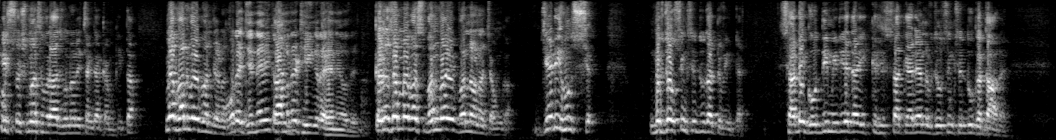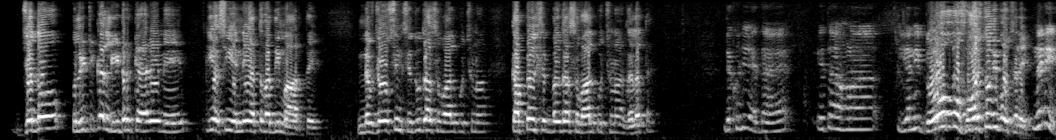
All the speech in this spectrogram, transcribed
ਕਿ ਸੁਸ਼ਮਾ ਸਵਰਾਜ ਉਹਨਾਂ ਨੇ ਚੰਗਾ ਕੰਮ ਕੀਤਾ। ਮੈਂ ਵਨ ਬਾਈ ਵਨ ਜਾਣਾ ਉਹਦੇ ਜਿੰਨੇ ਵੀ ਕੰਮ ਨੇ ਠੀਕ ਰਹੇ ਨੇ ਉਹਦੇ। ਕਰਨਲ ਸਾਹਿਬ ਮੈਂ ਬਸ ਵਨ ਬਾਈ ਵਨ ਆਉਣਾ ਚਾਹੂੰਗਾ। ਜਿਹੜੀ ਹੁਣ ਨਵਜੋਤ ਸਿੰਘ ਸਿੱਧੂ ਦਾ ਟਵੀਟ ਹੈ। ਸਾਡੇ ਗੋਦੀ ਮੀਡੀਆ ਦਾ ਇੱਕ ਹਿੱਸਾ ਕਹਿ ਰਿਹਾ ਨਵਜੋਤ ਸਿੰਘ ਸਿੱਧੂ ਗੱਦਾਰ ਹੈ। ਜਦੋਂ ਪੋਲੀਟੀਕਲ ਲੀਡਰ ਕਹਿ ਰਹੇ ਨੇ ਕਿ ਅਸੀਂ ਇੰਨੇ ਅੱਤਵਾਦੀ ਮਾਰਤੇ ਨਵਜੋਤ ਸਿੰਘ ਸਿੱਧੂ ਦਾ ਸਵਾਲ ਪੁੱਛਣਾ ਕਪਿਲ ਸਿੱਬਲ ਦਾ ਸਵਾਲ ਪੁੱਛਣਾ ਗਲਤ ਹੈ? ਦੇਖੋ ਜੀ ਇਦਾਂ ਹੈ ਇਹ ਤਾਂ ਹੁਣ ਯਾਨੀ ਦੋ ਉਹ ਫੌਜ ਤੋਂ ਨਹੀਂ ਪੁੱਛ ਰਹੇ। ਨਹੀਂ ਨਹੀਂ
